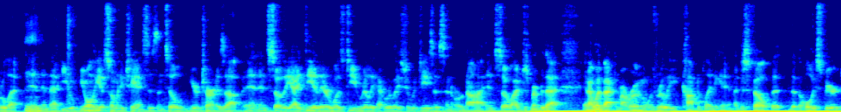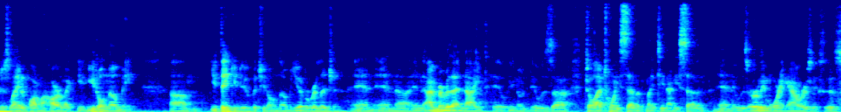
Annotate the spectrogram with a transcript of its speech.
roulette, and, and that you, you only get so many chances until your turn is up, and, and so the idea there was, do you really have a relationship with Jesus, and or not? And so I just remember that, and I went back to my room and was really contemplating it, and I just felt that, that the Holy Spirit just landed upon my heart, like you, you don't know me, um, you think you do, but you don't know. You have a religion, and and uh, and I remember that night. It, you know, it was uh, July twenty seventh, nineteen ninety seven, and it was early morning hours. Was,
